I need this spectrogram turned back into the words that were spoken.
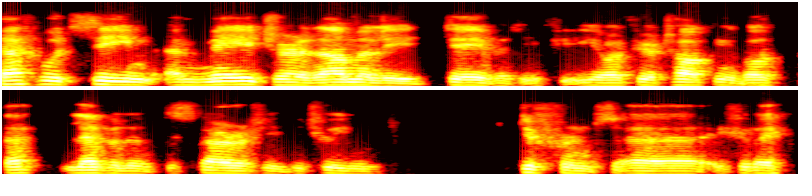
That would seem a major anomaly, David. If you, know, if you're talking about that level of disparity between different, uh, if you like,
